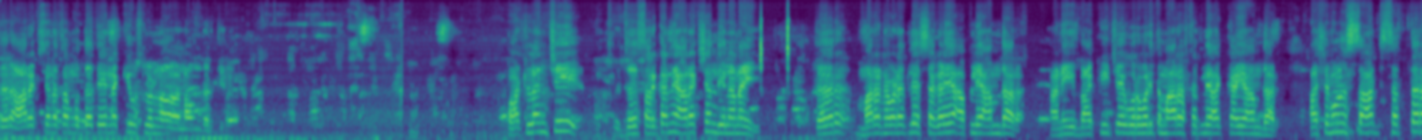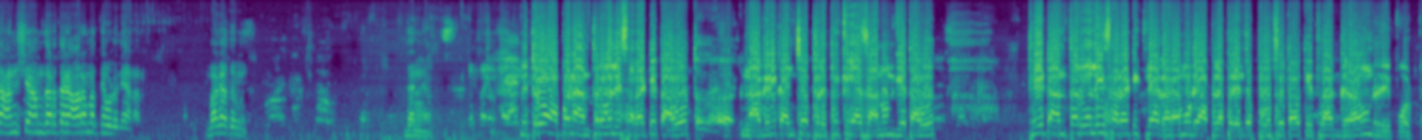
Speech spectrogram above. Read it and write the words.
तर आरक्षणाचा मुद्दा ते नक्की उचलून लावून धरतील. पाटलांची जर सरकारने आरक्षण दिलं नाही तर मराठवाड्यातले सगळे आपले आमदार आणि बाकीचे उर्वरित महाराष्ट्रातले काही आमदार असे म्हणून साठ सत्तर ऐंशी आमदार तर आरामात निवडून येणार. बघा तुम्ही. धन्यवाद. मित्र आपण आंतरवली सराटीत आहोत. नागरिकांच्या प्रतिक्रिया जाणून घेत आहोत. थेट आंतरवली सराटीतल्या घडामोडी आपल्यापर्यंत पोहोचत आहोत. तिथला ग्राउंड रिपोर्ट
